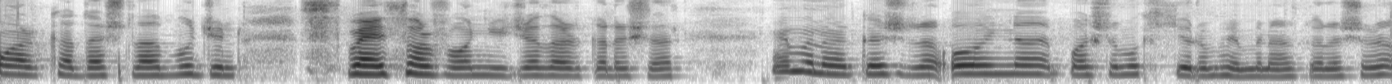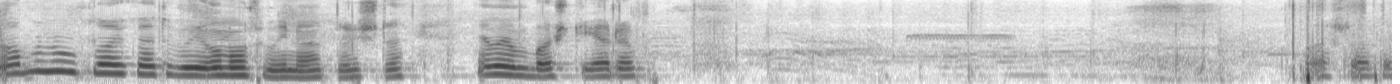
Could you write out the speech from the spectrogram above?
arkadaşlar. Bugün Space Surf oynayacağız arkadaşlar. Hemen arkadaşlar oyuna başlamak istiyorum hemen arkadaşlar. Abone olup like atmayı unutmayın arkadaşlar. Hemen başlayalım. Başladı.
